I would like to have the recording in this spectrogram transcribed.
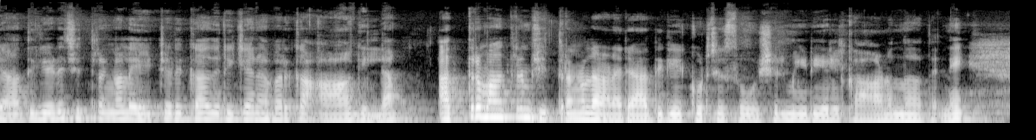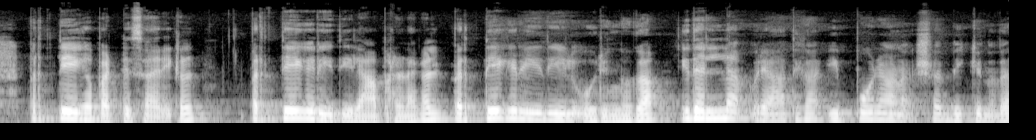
രാധികയുടെ ചിത്രങ്ങൾ ഏറ്റെടുക്കാതിരിക്കാൻ അവർക്ക് ആകില്ല. അത്രമാത്രം ചിത്രങ്ങളാണ് രാധികയെക്കുറിച്ച് സോഷ്യൽ മീഡിയയിൽ കാണുന്നത് തന്നെ പ്രത്യേക പട്ടുസാരികൾ. പ്രത്യേക രീതിയിൽ ആഭരണങ്ങൾ പ്രത്യേക രീതിയിൽ ഒരുങ്ങുക. ഇതെല്ലാം രാധിക ഇപ്പോഴാണ് ശ്രദ്ധിക്കുന്നത്.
